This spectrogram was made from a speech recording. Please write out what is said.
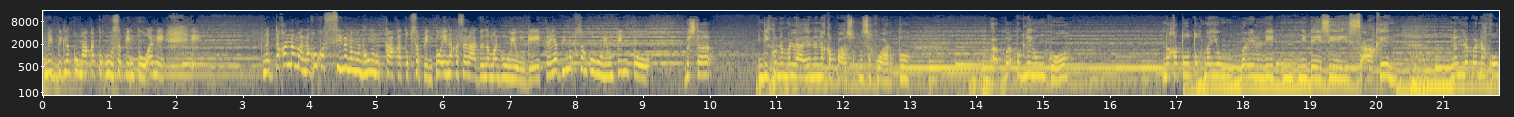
may biglang kumakatok ho sa pintuan eh. eh nagtaka naman ako kasi sino naman ho kakatok sa pinto? Eh nakasarado naman ho yung gate. Kaya binuksan ko ho yung pinto. Basta, hindi ko na malaya na nakapasok na sa kwarto. Ah, ba, paglingon ko, nakatutok na yung baril ni, ni Daisy sa akin. Nanlaban ako,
